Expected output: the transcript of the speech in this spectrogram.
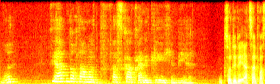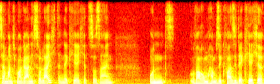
Ne? Wir hatten doch damals fast gar keine Kirche mehr. Zur DDR-Zeit war es ja manchmal gar nicht so leicht, in der Kirche zu sein. Und warum haben Sie quasi der Kirche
